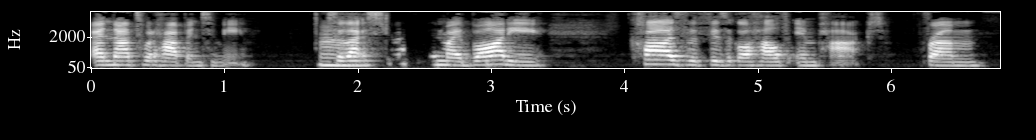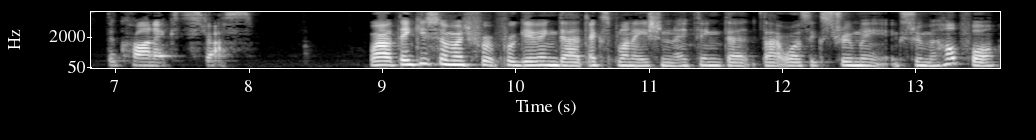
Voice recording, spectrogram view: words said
And that's what happened to me. So that uh-huh. stress in my body caused the physical health impact from the chronic stress. Wow, thank you so much for, for giving that explanation. I think that that was extremely, extremely helpful.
